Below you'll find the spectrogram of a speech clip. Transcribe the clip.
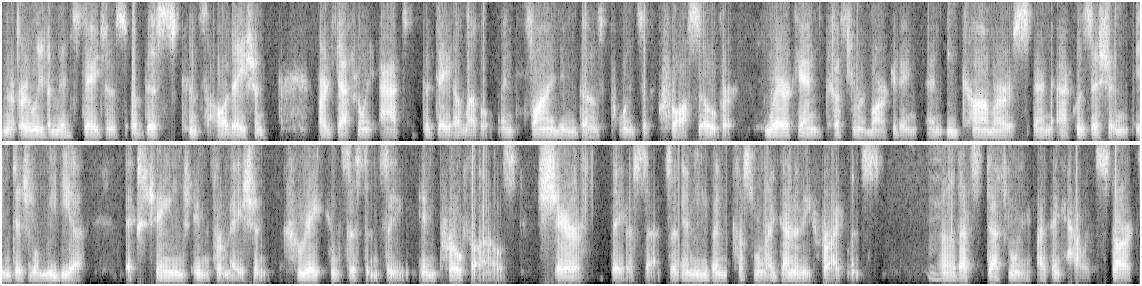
in the early to mid stages of this consolidation, are definitely at the data level and finding those points of crossover. Where can customer marketing and e commerce and acquisition in digital media exchange information, create consistency in profiles, share data sets, and even customer identity fragments? Uh, mm-hmm. that's definitely, I think, how it starts.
